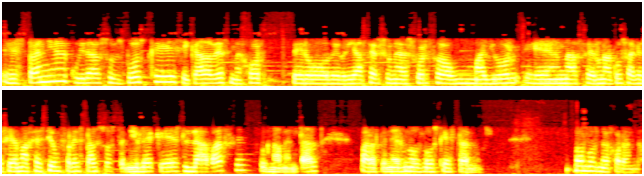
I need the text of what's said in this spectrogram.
España cuida sus bosques y cada vez mejor, pero debería hacerse un esfuerzo aún mayor en hacer una cosa que se llama gestión forestal sostenible, que es la base fundamental para tener unos bosques sanos. Vamos mejorando.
